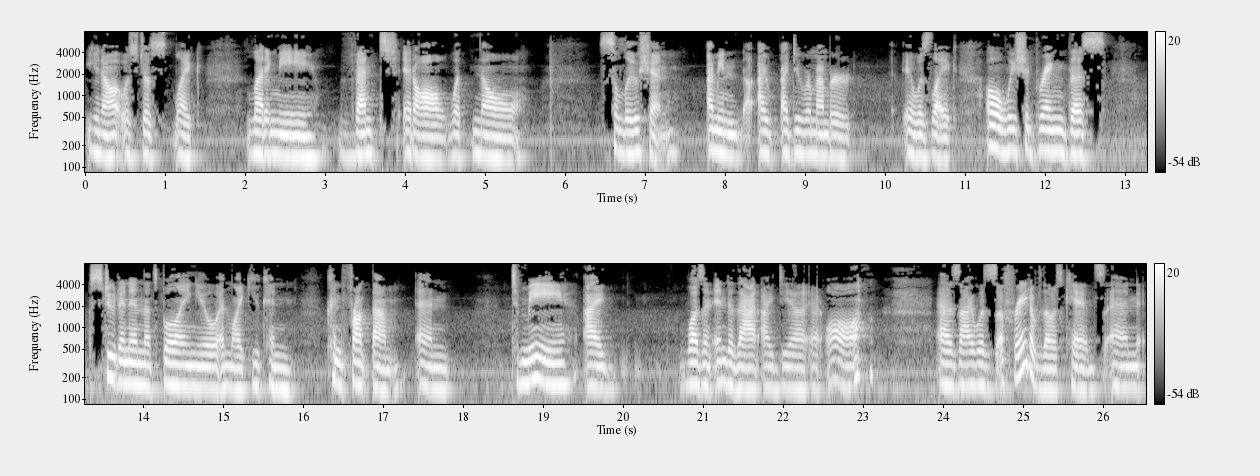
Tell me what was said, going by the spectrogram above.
You know, it was just like letting me vent it all with no solution. I mean, I, I do remember it was like, oh, we should bring this student in that's bullying you and like you can confront them. And to me, I wasn't into that idea at all. as I was afraid of those kids and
